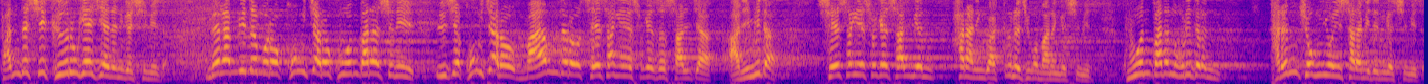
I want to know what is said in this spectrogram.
반드시 거룩해져야 되는 것입니다 내가 믿음으로 공짜로 구원받았으니 이제 공짜로 마음대로 세상에 속에서 살자 아닙니다 세상에 속에 살면 하나님과 끊어지고 마는 것입니다 구원받은 우리들은 다른 종류의 사람이 된 것입니다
